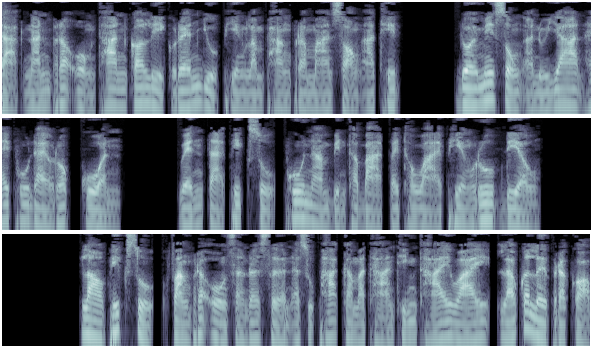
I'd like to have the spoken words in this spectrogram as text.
จากนั้นพระองค์ท่านก็หลีกเร้นอยู่เพียงลำพังประมาณสองอาทิตย์ โดยไม่ทรงอนุญาตให้ผู้ใดรบกวน เว้นแต่ภิกษุผู้นำบิณฑบาตไปถวายเพียงรูปเดียว เหล่าภิกษุฟังพระองค์สรรเสริญอสุภกรรมฐานทิ้งท้ายไว้ แล้วก็เลยประกอบ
